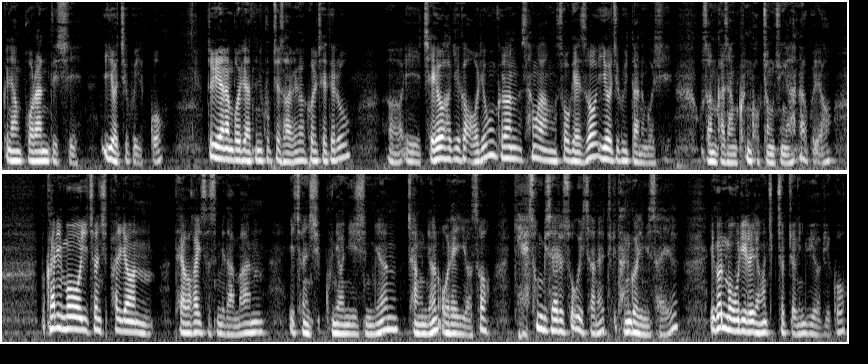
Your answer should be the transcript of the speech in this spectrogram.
그냥 보란 듯이 이어지고 있고 또 유엔 안보리라든지 국제사회가 그걸 제대로 어, 이 제어하기가 어려운 그런 상황 속에서 이어지고 있다는 것이 우선 가장 큰 걱정 중의 하나고요. 북한이 뭐 2018년 대화가 있었습니다만 2019년, 20년, 작년, 올해 이어서 계속 미사일을 쏘고 있잖아요. 특히 단거리 미사일. 이건 뭐 우리를 향한 직접적인 위협이고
